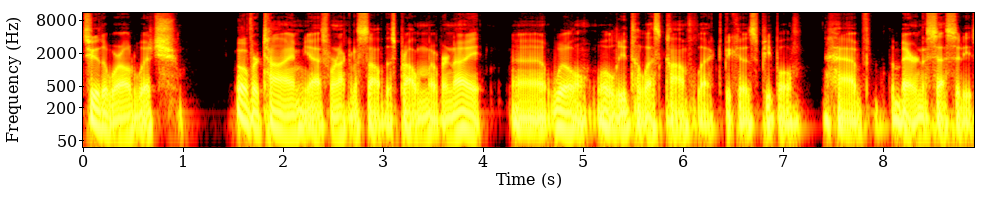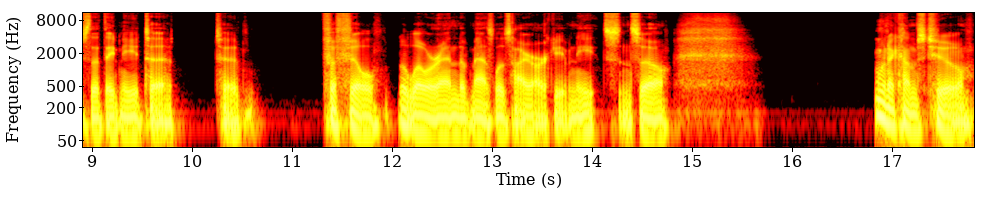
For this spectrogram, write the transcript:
to the world, which over time, yes, we're not going to solve this problem overnight. Uh, will will lead to less conflict because people have the bare necessities that they need to to fulfill the lower end of Maslow's hierarchy of needs. And so, when it comes to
